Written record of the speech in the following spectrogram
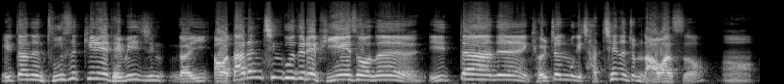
일단은 두 스킬의 데미지가 이, 어, 다른 친구들에 비해서는 일단은 결전 무기 자체는 좀 나왔어. 어.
